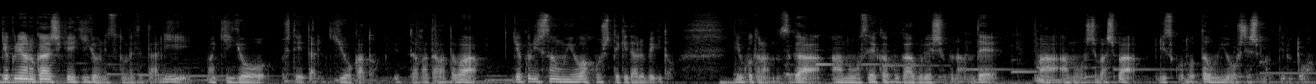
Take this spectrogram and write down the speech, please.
逆にあの外資系企業に勤めてたり、まあ、起業していたり起業家といった方々は逆に資産運用は保守的であるべきということなんですがあの性格がアグレッシブなんで、まあ、あのしばしばリスクを取った運用をしてしまっていると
